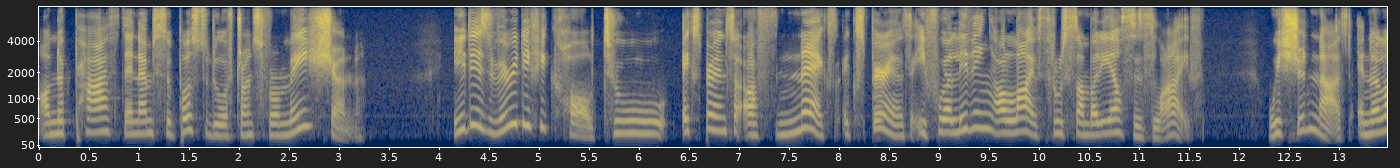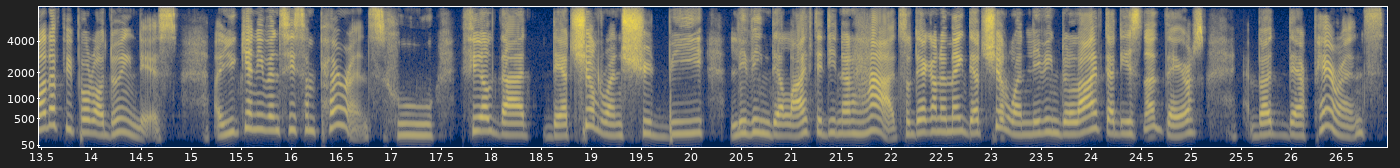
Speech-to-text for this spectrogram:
on the path that I'm supposed to do of transformation, it is very difficult to experience of next experience if we're living our life through somebody else's life we should not. And a lot of people are doing this. Uh, you can even see some parents who feel that their children should be living their life they did not have. So they're going to make their children living the life that is not theirs but their parents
